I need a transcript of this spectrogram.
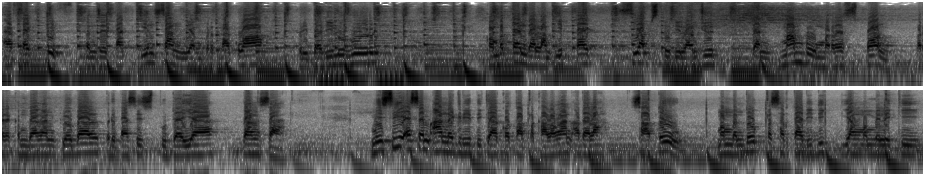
efektif pencetak insan yang bertakwa, pribadi luhur, kompeten dalam iptek, siap studi lanjut, dan mampu merespon perkembangan global berbasis budaya bangsa. Misi SMA Negeri 3 Kota Pekalongan adalah satu, membentuk peserta didik yang memiliki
